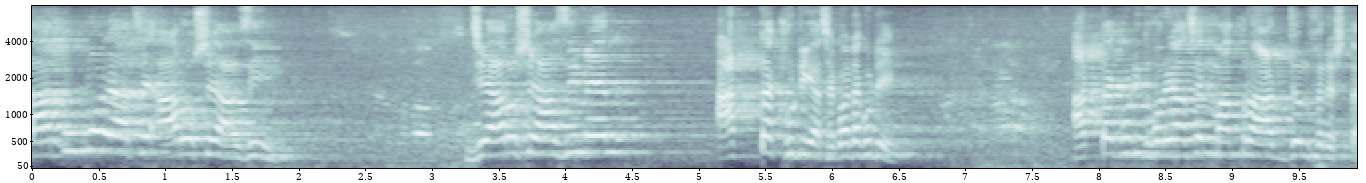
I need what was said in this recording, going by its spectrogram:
তার উপরে আছে আরও সে আজিম। যে আরও সে আজিমের আটটা খুঁটি আছে, কয়টা খুঁটি? আটটা খুঁটি ধরে আছেন মাত্র আটজন ফেরেস্তা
